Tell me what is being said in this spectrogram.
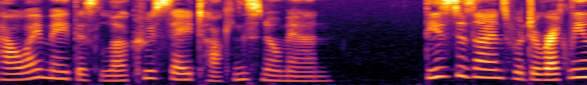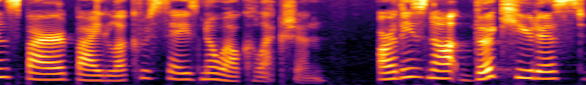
How I made this Le Creuset talking snowman. These designs were directly inspired by Le Creuset's Noel collection. Are these not the cutest?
